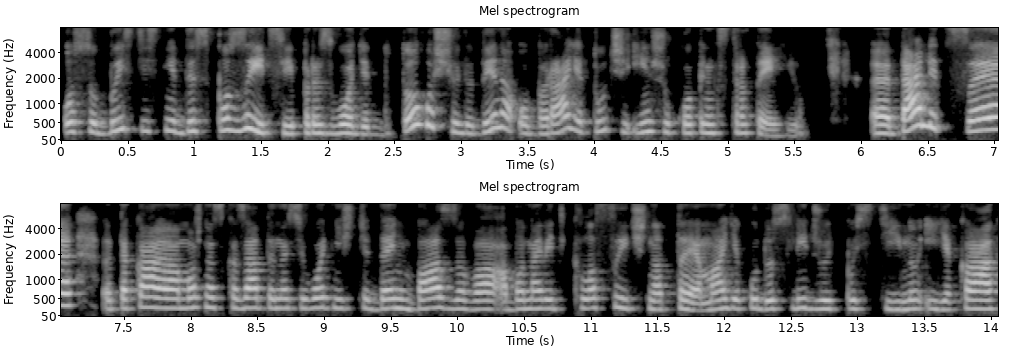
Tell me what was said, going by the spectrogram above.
особистісні диспозиції призводять до того, що людина обирає ту чи іншу копінг стратегію. Е, Далі це е, така, можна сказати, на сьогоднішній день базова або навіть класична тема, яку досліджують постійно, і яка,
